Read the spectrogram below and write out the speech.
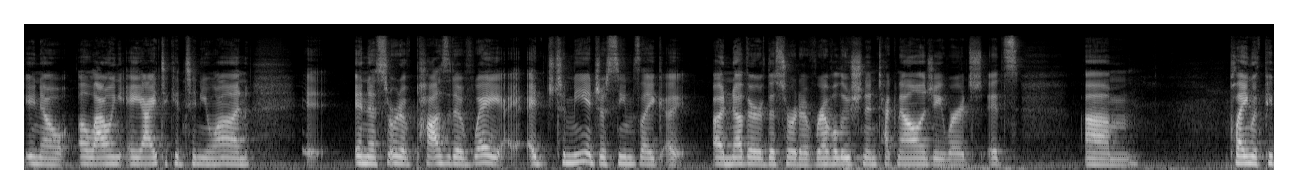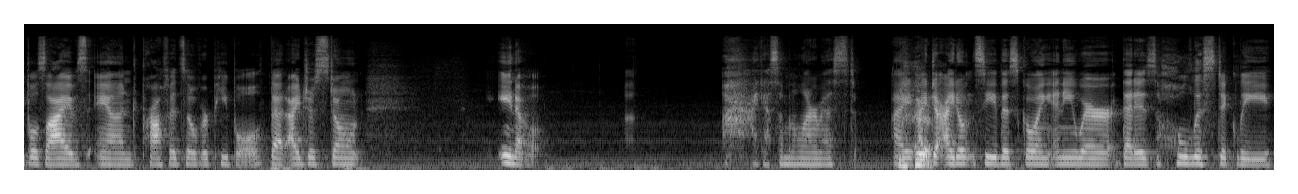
you know, allowing AI to continue on in a sort of positive way. I, I, to me, it just seems like a, another the sort of revolution in technology where it's it's um, playing with people's lives and profits over people. That I just don't, you know. I guess I'm an alarmist. I, I d- I don't see this going anywhere that is holistically,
